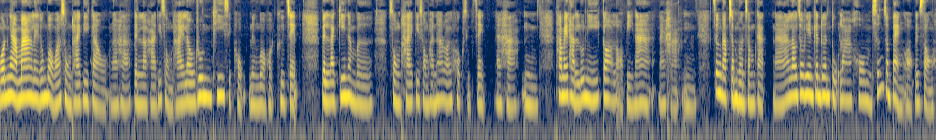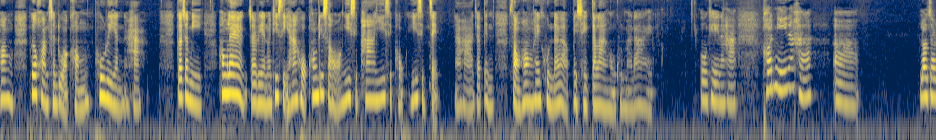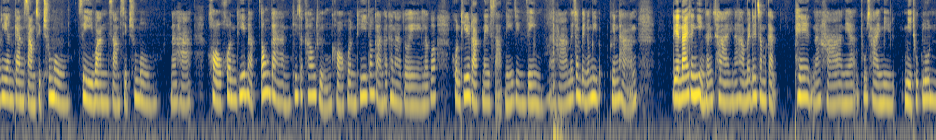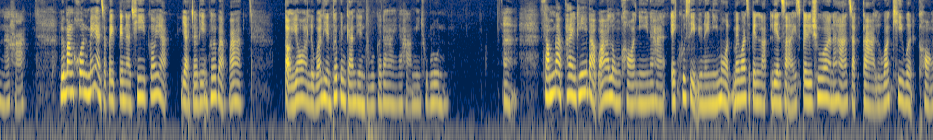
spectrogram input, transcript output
งดงามมากเลยต้องบอกว่าส่งท้ายปีเก่านะคะ เป็นราคาที่ส่งท้ายแล้วรุ่นที่ 16 1บวก6คือ 7 เป็น lucky number ส่งท้ายปี 2567 นะคะถ้าไม่ทันรุ่นนี้ก็รอปีหน้านะคะซึ่งรับจำนวนจำกัดนะ เราจะเรียนกันเดือนตุลาคม ซึ่งจะแบ่งออกเป็น 2 ห้องเพื่อความสะดวกของผู้เรียนนะคะก็จะมีห้องแรกจะเรียนวันที่ 4 5 6 ห้องที่ 2 25 26 27 นะคะ จะเป็นสองห้องให้คุณได้แบบไปเช็คตารางของคุณมาได้ โอเคนะคะ คอร์สนี้นะคะเราจะเรียนกัน 30 ชั่วโมง 4 วัน 30 ชั่วโมงนะคะ ขอคนที่แบบต้องการที่จะเข้าถึง ขอคนที่ต้องการพัฒนาตัวเอง แล้วก็คนที่รักในศาสตร์นี้จริง ๆ นะคะ ไม่จำเป็นต้องมีพื้นฐาน เรียนได้ทั้งหญิงทั้งชายนะคะ ไม่ได้จำกัดเพศนะคะ อันเนี้ยผู้ชายมีมีทุกรุ่นนะคะ รือบางคนไม่อยากจะไปเป็นอาชีพก็อยากอยากจะเรียนเพื่อแบบว่า ต่อยอดหรือว่าเรียนเพื่อเป็นการเรียนรู้ก็ได้นะคะ มีทุกรุ่นอ่าสำหรับใครที่แบบว่าลงคอร์สนี้นะคะ Exclusive อยู่ในนี้หมด ไม่ว่าจะเป็นเรียนสาย Spiritual นะคะจักกาหรือว่าคีย์เวิร์ดของ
